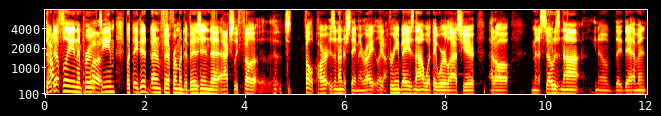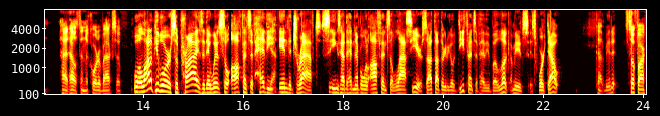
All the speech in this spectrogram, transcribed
they're I was- definitely an improved team. But they did benefit from a division that actually fell uh, fell apart. Is an understatement, right? Like Yeah. Green Bay is not what they were last year at all. Minnesota's not. You know, they they haven't had health in the quarterback. So Well, a lot of people were surprised that they went so offensive heavy Yeah. in the draft, seeing as how they had number one offense the last year. So I thought they're going to go defensive heavy. But look, I mean, it's it's worked out. Got a minute. so far.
